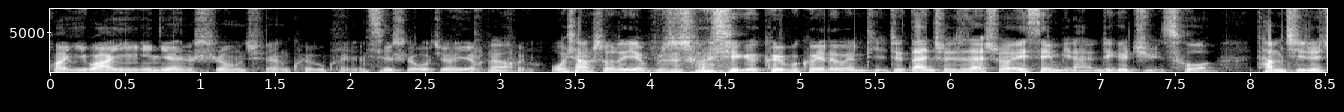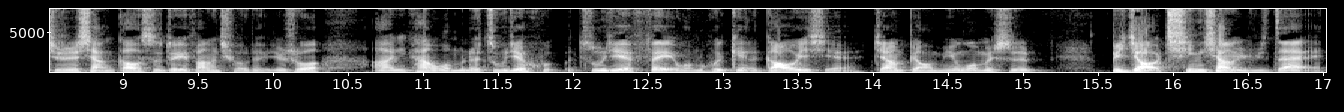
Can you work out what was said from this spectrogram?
换伊瓜因一年使用权亏不亏呢？其实我觉得也不亏。，我想说的也不是说这个亏不亏的问题，就单纯是在说 AC 米兰这个举措，他们其实就是想告诉对方球队，就是说啊，你看我们的租借会租借费我们会给的高一些，这样表明我们是比较倾向于在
